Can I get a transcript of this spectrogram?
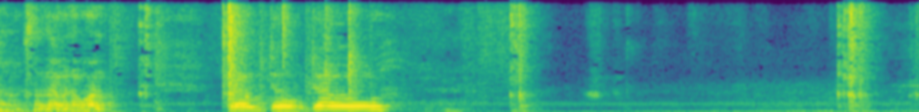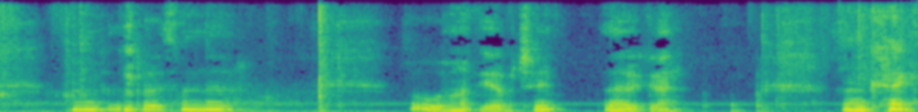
Oh, it's not that one I want. Do, do, do. I'll put them both in there. Oh, I might be able to. There we go. Okay.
